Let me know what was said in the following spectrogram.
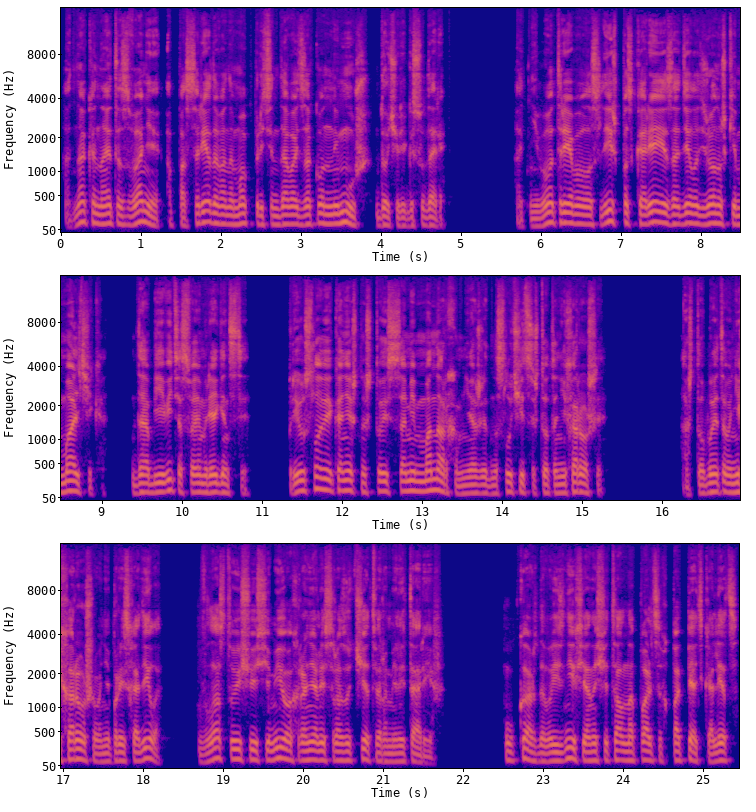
Однако на это звание опосредованно мог претендовать законный муж дочери государя. От него требовалось лишь поскорее заделать женушке мальчика, да объявить о своем регенстве, при условии, конечно, что и с самим монархом неожиданно случится что-то нехорошее. А чтобы этого нехорошего не происходило, властвующую семью охраняли сразу четверо милитариев. У каждого из них я насчитал на пальцах по пять колец,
